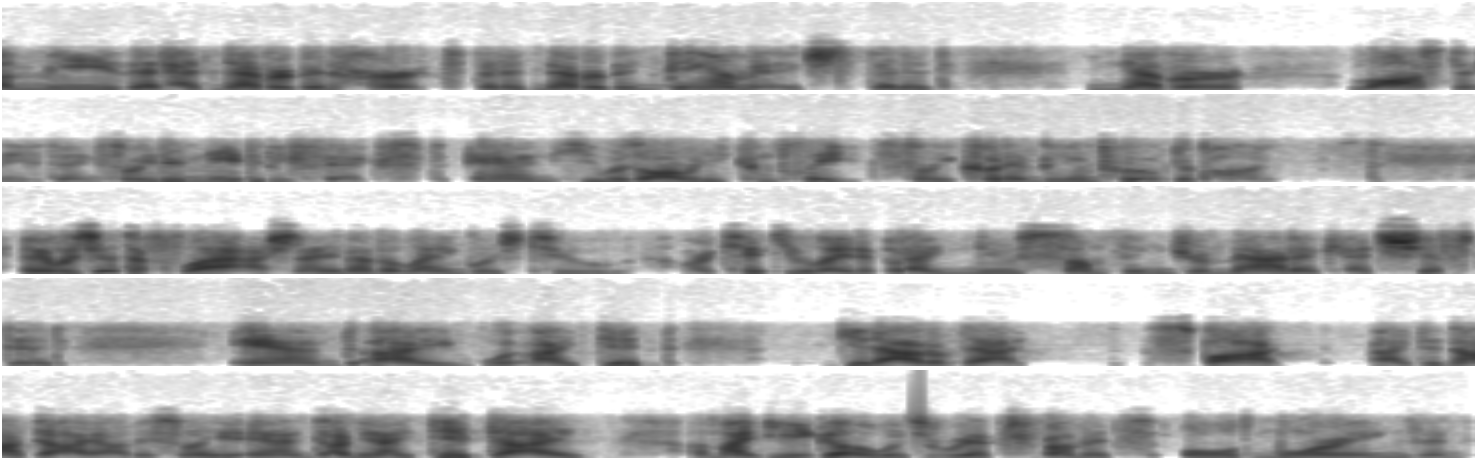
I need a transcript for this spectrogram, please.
a me that had never been hurt, that had never been damaged, that had never lost anything. So he didn't need to be fixed. And he was already complete, so he couldn't be improved upon. And it was just a flash, and I didn't have the language to articulate it, but I knew something dramatic had shifted. And I, I did get out of that spot. I did not die, obviously. And I mean, I did die my ego was ripped from its old moorings, and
